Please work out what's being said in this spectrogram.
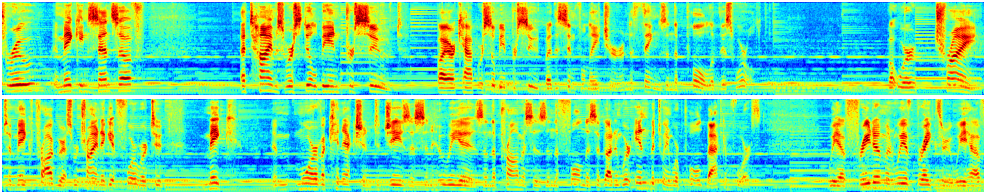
through and making sense of, at times we're still being pursued by our cap. We're still being pursued by the sinful nature and the things and the pull of this world. But we're trying to make progress. We're trying to get forward to make more of a connection to Jesus and who He is and the promises and the fullness of God. And we're in between, we're pulled back and forth. We have freedom and we have breakthrough. We have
